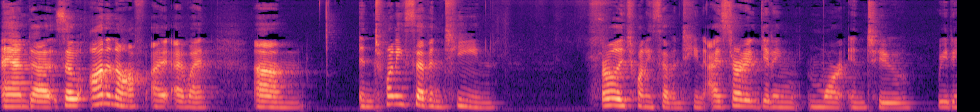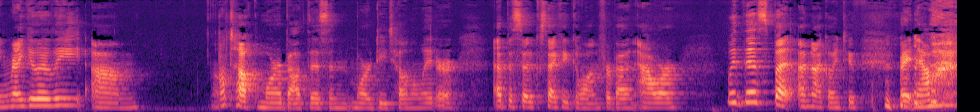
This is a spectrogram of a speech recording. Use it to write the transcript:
And uh, so on and off, I, I went. Um, in 2017, early 2017, I started getting more into reading regularly. Um, I'll talk more about this in more detail in a later episode because I could go on for about an hour with this, but I'm not going to right now.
